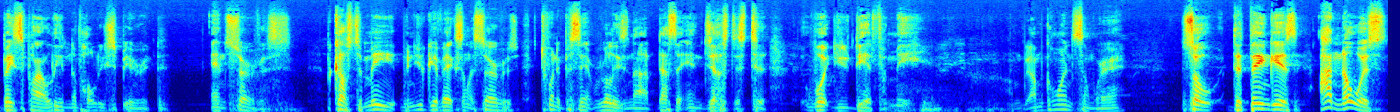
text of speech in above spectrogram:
based upon leading of Holy Spirit and service. Because to me, when you give excellent service, 20% really is not, that's an injustice to what you did for me. I'm, I'm going somewhere. So the thing is, I know it's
